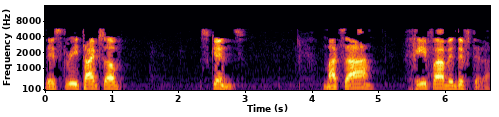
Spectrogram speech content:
There's three types of skins. Matzah, chifa, vediftera.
